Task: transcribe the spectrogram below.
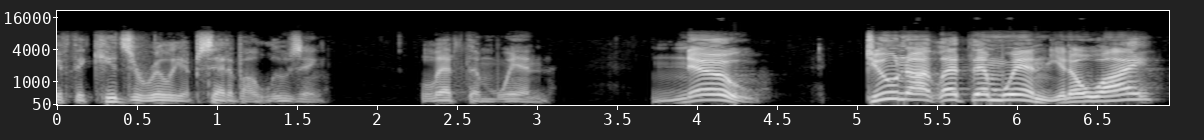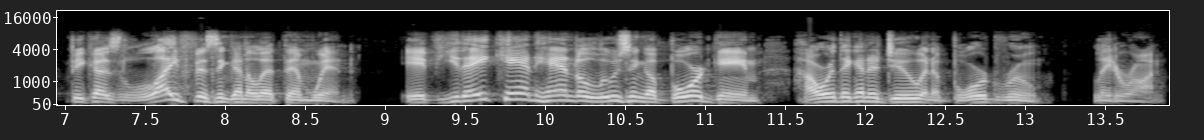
If the kids are really upset about losing, let them win. No, do not let them win. You know why? Because life isn't going to let them win. If they can't handle losing a board game, how are they going to do in a boardroom later on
